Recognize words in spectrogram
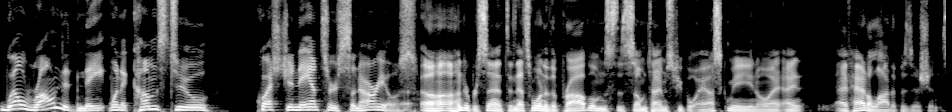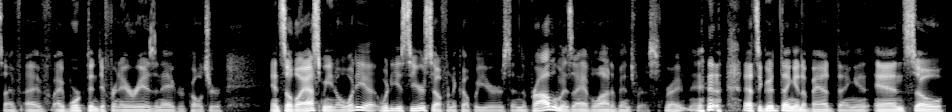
well rounded, Nate, when it comes to question answer scenarios. A hundred percent, and that's one of the problems that sometimes people ask me. You know, I, I I've had a lot of positions. I've I've I've worked in different areas in agriculture and so they'll ask me, you know, what do you what do you see yourself in a couple years? And the problem is I have a lot of interest, right? That's a good thing and a bad thing. And, so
